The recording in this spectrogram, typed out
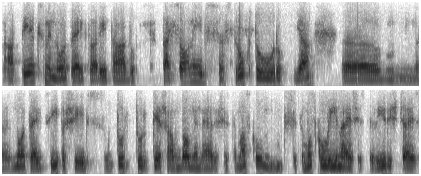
attieksmi, noteiktu arī tādu personības struktūru, ja, eh, noteikts īpašības, un tur, tur tiešām dominē arī šis te, maskul, šis vīrišķais,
